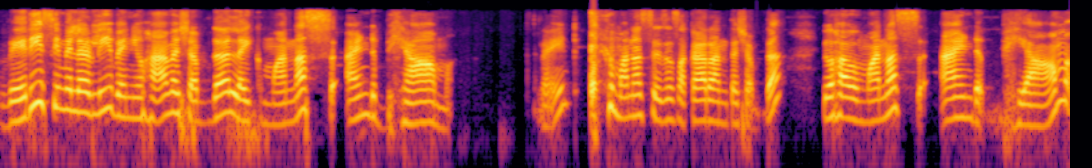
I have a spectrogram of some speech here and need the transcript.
Very similarly when you have a shabda like manas and bhyam right manas is a sakaranta shabda you have manas and bhyam.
